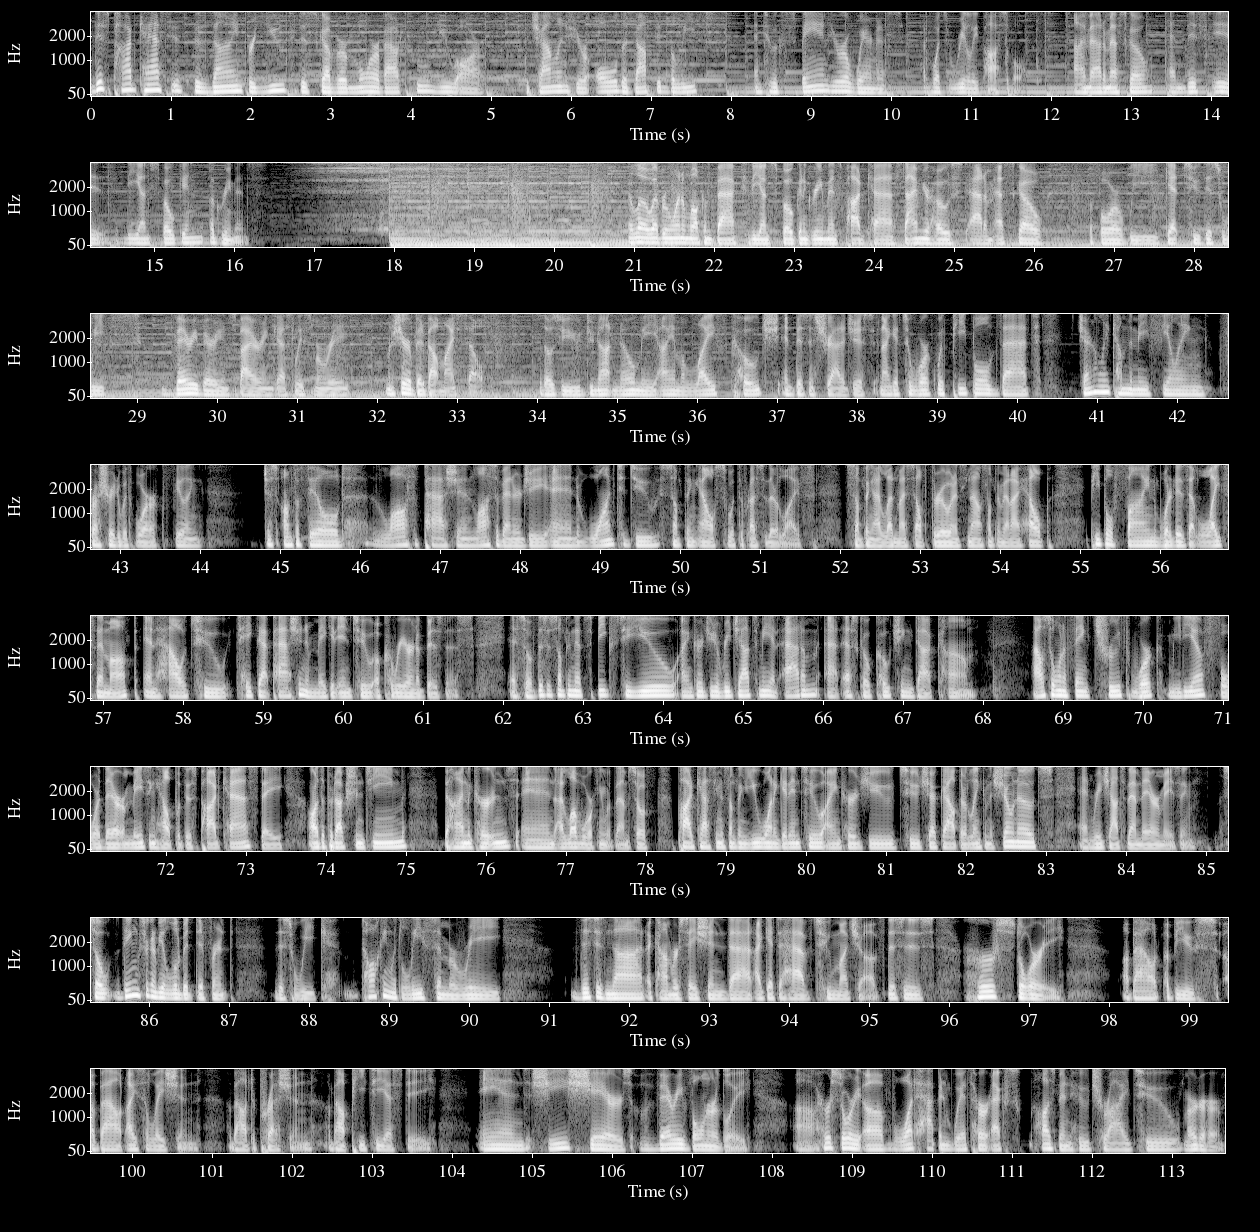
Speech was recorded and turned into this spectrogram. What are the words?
This podcast is designed for you to discover more about who you are, to challenge your old adopted beliefs, and to expand your awareness of what's really possible. I'm Adam Esco, and this is The Unspoken Agreements. Hello, everyone, and welcome back to the Unspoken Agreements podcast. I'm your host, Adam Esco. Before we get to this week's very, very inspiring guest, Lise-Marie, I'm going to share a bit about myself. For those of you who do not know me, I am a life coach and business strategist, and I get to work with people that generally come to me feeling frustrated with work, feeling just unfulfilled, loss of passion, loss of energy, and want to do something else with the rest of their life. Something I led myself through, and it's now something that I help people find what it is that lights them up and how to take that passion and make it into a career and a business. And so if this is something that speaks to you, I encourage you to reach out to me at adam at escocoaching.com. I also want to thank Truth Work Media for their amazing help with this podcast. They are the production team behind the curtains, and I love working with them. So, if podcasting is something you want to get into, I encourage you to check out their link in the show notes and reach out to them. They are amazing. So, things are going to be a little bit different this week. Talking with Lise-Marie, this is not a conversation that I get to have too much of. This is her story about abuse, about isolation, about depression, about PTSD. And she shares very vulnerably uh, her story of what happened with her ex husband who tried to murder her.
